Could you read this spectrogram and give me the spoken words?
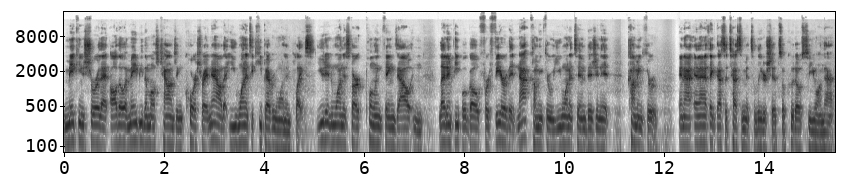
making sure that although it may be the most challenging course right now, that you wanted to keep everyone in place. You didn't want to start pulling things out and letting people go for fear of it not coming through. You wanted to envision it coming through. And I, and I think that's a testament to leadership. So kudos to you on that.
